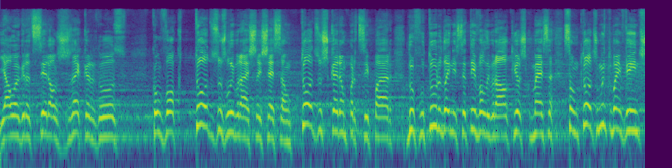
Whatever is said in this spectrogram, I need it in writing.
e ao agradecer ao José Cardoso, convoco todos os liberais, sem exceção, todos os que queiram participar do futuro da iniciativa liberal que hoje começa, são todos muito bem-vindos,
